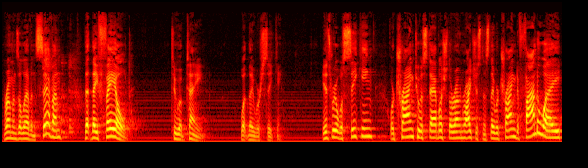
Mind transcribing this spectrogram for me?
Romans 11 7 that they failed to obtain what they were seeking. Israel was seeking or trying to establish their own righteousness. They were trying to find a way,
